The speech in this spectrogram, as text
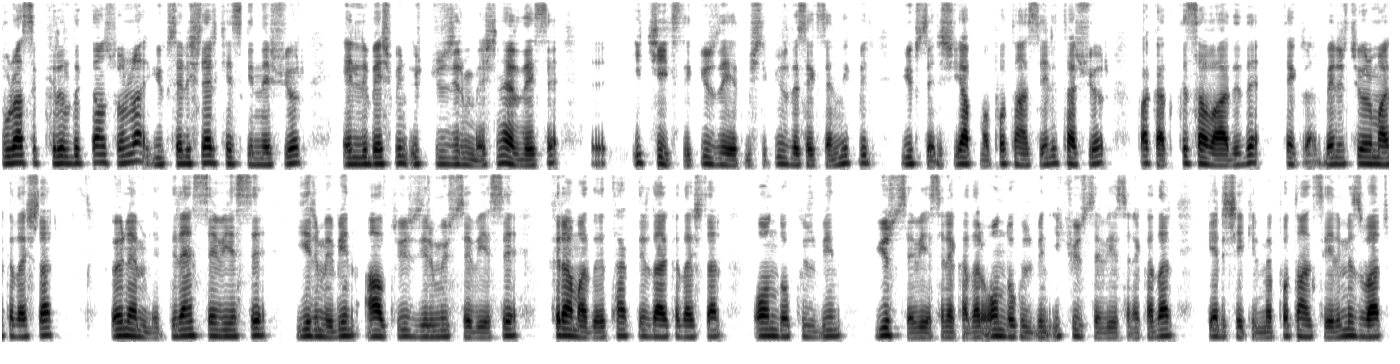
burası kırıldıktan sonra yükselişler keskinleşiyor. 55.325 neredeyse 2x'lik, %70'lik, %80'lik bir yükseliş yapma potansiyeli taşıyor. Fakat kısa vadede tekrar belirtiyorum arkadaşlar. Önemli direnç seviyesi 20.623 seviyesi kıramadığı takdirde arkadaşlar 19.100 seviyesine kadar 19.200 seviyesine kadar geri çekilme potansiyelimiz var.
